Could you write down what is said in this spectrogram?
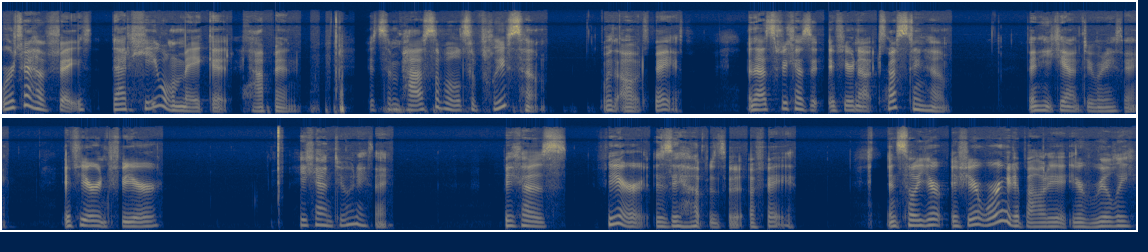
We're to have faith that He will make it happen. It's impossible to please Him without faith. And that's because if you're not trusting Him, then He can't do anything. If you're in fear, He can't do anything because fear is the opposite of faith. And so you're if you're worried about it, you're really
